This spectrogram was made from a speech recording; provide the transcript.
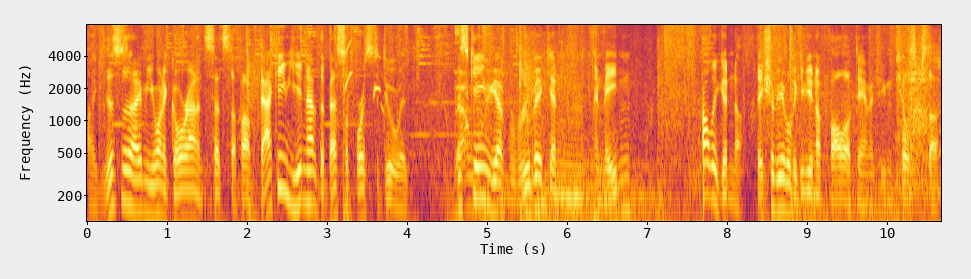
Like this is an item you want to go around and set stuff up. That game he didn't have the best supports to do it with. This game you have Rubik and, and Maiden. Probably good enough. They should be able to give you enough follow-up damage. You can kill some stuff.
